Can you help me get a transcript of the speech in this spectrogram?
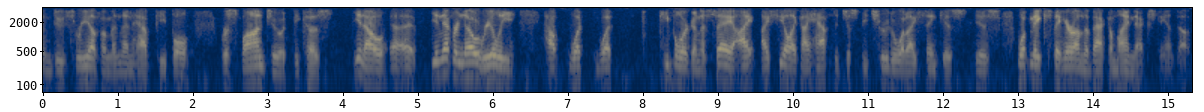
and do three of them, and then have people respond to it because you know uh, you never know really how what what people are going to say. I I feel like I have to just be true to what I think is is what makes the hair on the back of my neck stand up.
